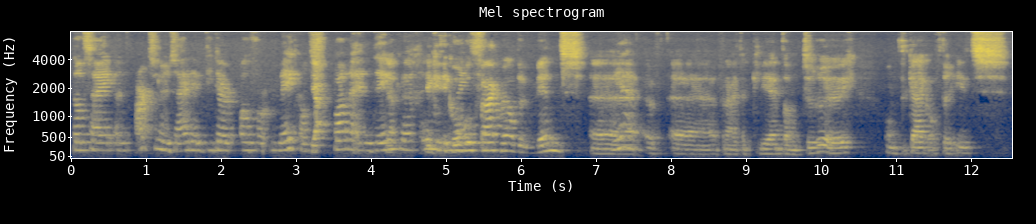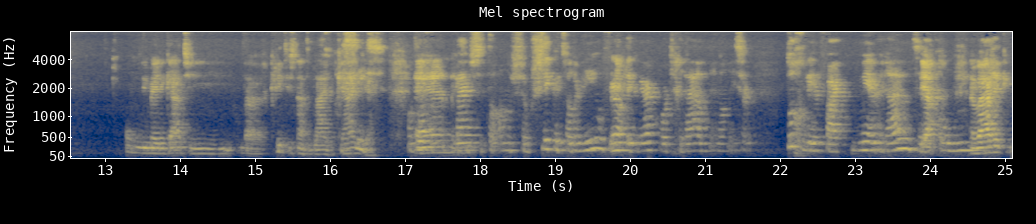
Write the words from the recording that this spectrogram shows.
Dat zij een arts aan hun zijde die erover mee kan Ja. sparren en denken. Ik, ik hoor ook vaak wel de wens eh, Ja. eh, vanuit een cliënt dan terug om te kijken of er iets om die medicatie, om daar kritisch naar te blijven kijken. Precies. Want dan blijven ze het dan anders zo slikken, terwijl er heel vriendelijk werk wordt gedaan. En dan is er toch weer vaak meer ruimte Ja. om... En waar ik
